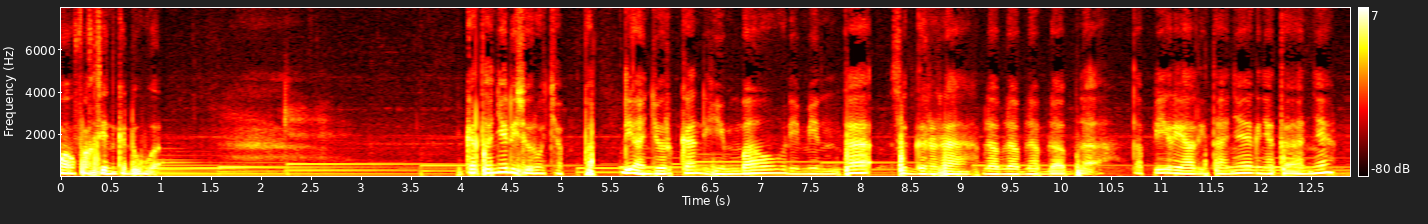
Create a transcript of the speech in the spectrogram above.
Mau vaksin kedua. Katanya disuruh cepet dianjurkan dihimbau diminta segera bla bla bla bla bla. Tapi realitanya kenyataannya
